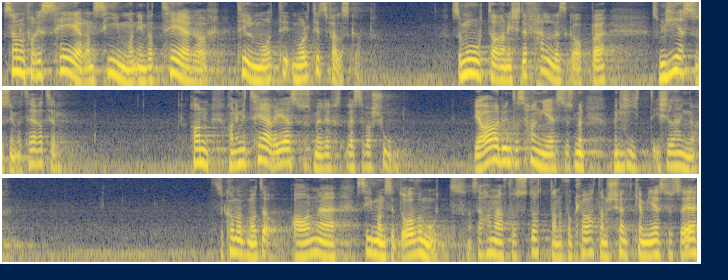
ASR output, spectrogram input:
selv om fariseeren Simon inviterer til måltidsfellesskap, så mottar han ikke det fellesskapet som Jesus inviterer til. Han, han inviterer Jesus med reservasjon. Ja, du er interessant, Jesus, men, men hit, ikke lenger. Så kommer på en måte ane Simon sitt overmot. Altså, han har forstått, han har forklart, han har skjønt hvem Jesus er.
